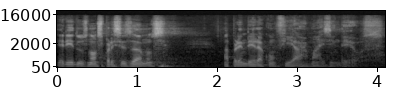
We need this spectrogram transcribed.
Queridos, nós precisamos aprender a confiar mais em Deus.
